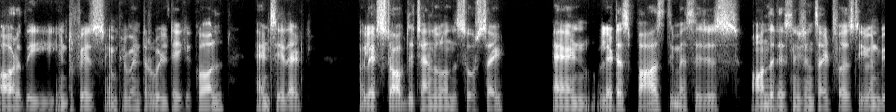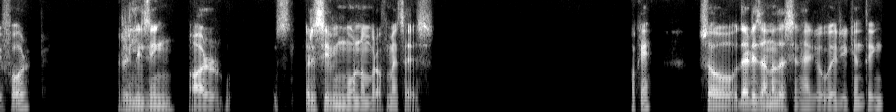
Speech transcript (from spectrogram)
or the interface implementer will take a call and say that let's stop the channel on the source side and let us pass the messages on the destination side first, even before releasing or receiving more number of messages. Okay. So that is another scenario where you can think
